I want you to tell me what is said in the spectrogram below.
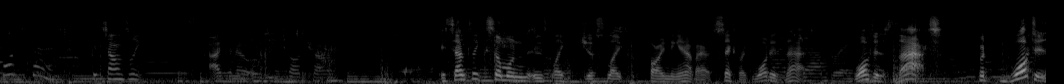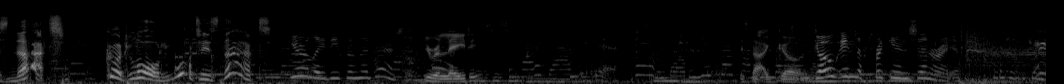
What's that? It sounds like, I don't know, a retard child. it sounds like someone who's like just like finding out about sex. Like, what is that? What is that? But what is that? Good lord, what is that? You're a lady from the desk. You're a lady? Well, yeah. Is that a gun? Go in the freaking incinerator. You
